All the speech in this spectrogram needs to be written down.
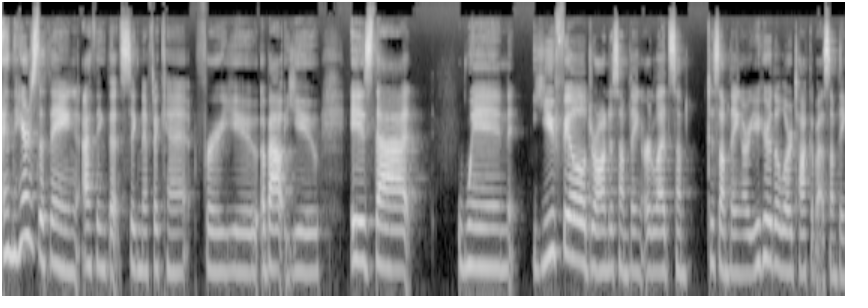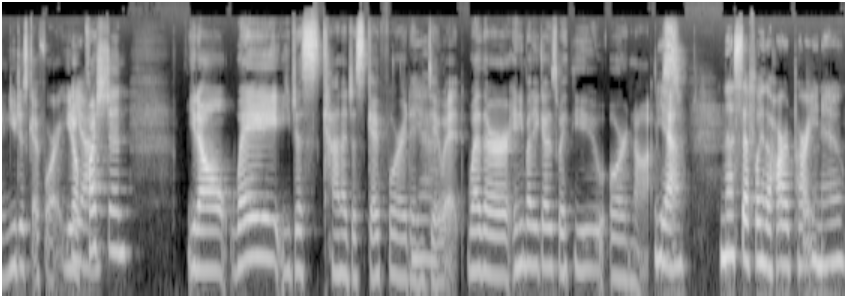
and here's the thing I think that's significant for you about you is that when you feel drawn to something or led some to something or you hear the Lord talk about something, you just go for it. You don't Yeah. question, you don't wait, you just kind of just go for it and Yeah. do it, whether anybody goes with you or not. Yeah. And that's definitely the hard part, you know,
